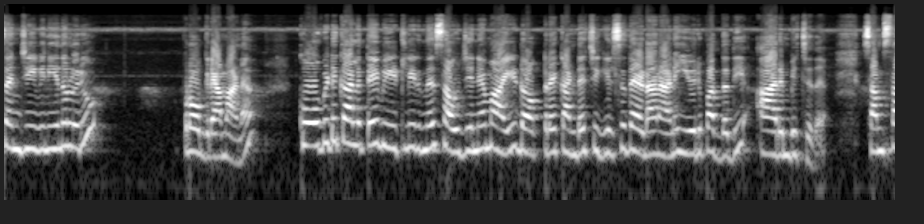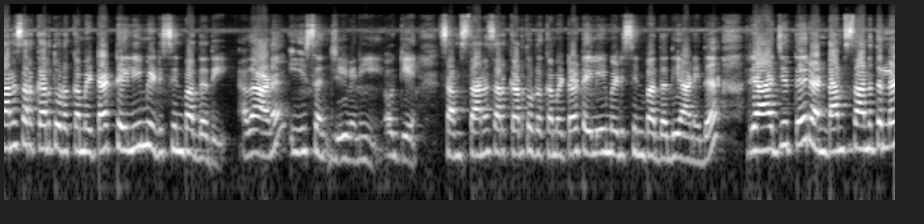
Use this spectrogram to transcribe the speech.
സഞ്ജീവിനി എന്നുള്ളൊരു പ്രോഗ്രാമാണ് കോവിഡ് കാലത്തെ വീട്ടിലിരുന്ന് സൗജന്യമായി ഡോക്ടറെ കണ്ട് ചികിത്സ തേടാനാണ് ഈ ഒരു പദ്ധതി ആരംഭിച്ചത്. സംസ്ഥാന സർക്കാർ തുടക്കമിട്ട ടെലിമെഡിസിൻ പദ്ധതി. അതാണ് ഇ സഞ്ജീവനി. ഓക്കെ. സംസ്ഥാന സർക്കാർ തുടക്കമിട്ട ടെലിമെഡിസിൻ പദ്ധതിയാണിത്. രാജ്യത്ത് രണ്ടാം സ്ഥാനത്തുള്ള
